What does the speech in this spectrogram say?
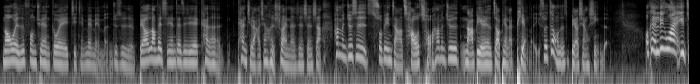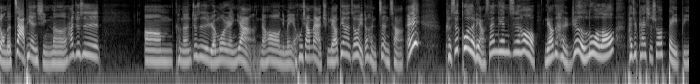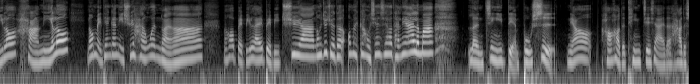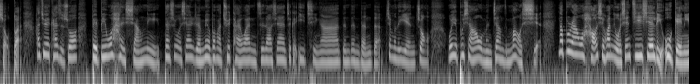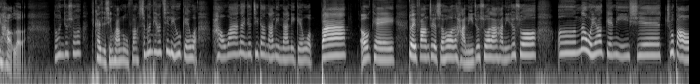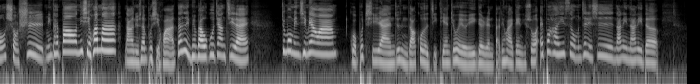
然后我也是奉劝各位姐姐妹妹们，就是不要浪费时间在这些看的看起来好像很帅男生身上。他们就是说不定长得超丑，他们就是拿别人的照片来骗而已。所以这种人是不要相信的。OK，另外一种的诈骗型呢，他就是嗯，可能就是人模人样，然后你们也互相 match，聊天了之后也都很正常。诶。可是过了两三天之后，聊得很热络喽，他就开始说 “baby” 喽，哈尼喽，然后每天跟你嘘寒问暖啊，然后 “baby” 来 “baby” 去啊，然后就觉得 “Oh my god”，我现在是要谈恋爱了吗？冷静一点，不是，你要。好好的听接下来的他的手段，他就会开始说：“baby，我很想你，但是我现在人没有办法去台湾，你知道现在这个疫情啊，等等等等，这么的严重，我也不想要我们这样子冒险。那不然我好喜欢你，我先寄一些礼物给你好了。然后你就说，开始心花怒放，什么你要寄礼物给我？好啊，那你就寄到哪里哪里给我吧。OK，对方这个时候哈尼就说啦，哈尼就说。”嗯，那我要给你一些珠宝首饰、名牌包，你喜欢吗？哪个女生不喜欢啊？但是你平白无故这样寄来，就莫名其妙啊！果不其然，就是你知道，过了几天，就会有一个人打电话来跟你说：“哎，不好意思，我们这里是哪里哪里的，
